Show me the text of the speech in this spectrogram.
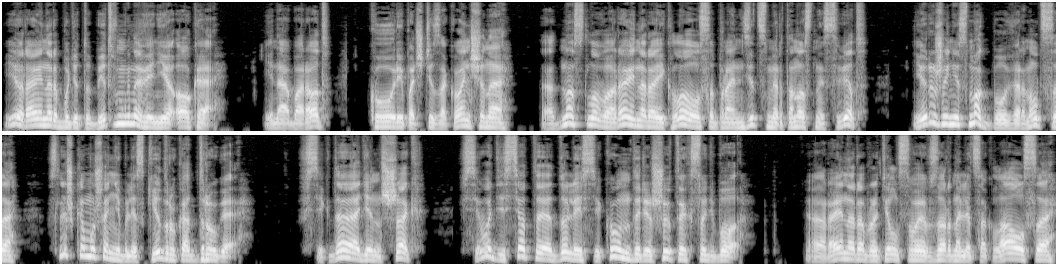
и Райнер будет убит в мгновение ока. И наоборот, Кури почти закончена, одно слово Райнера и Клауса пронзит смертоносный свет, и Рыжий не смог бы увернуться, слишком уж они близки друг от друга. Всегда один шаг, всего десятая доля секунды решит их судьбу. Райнер обратил свой взор на лицо Клауса,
